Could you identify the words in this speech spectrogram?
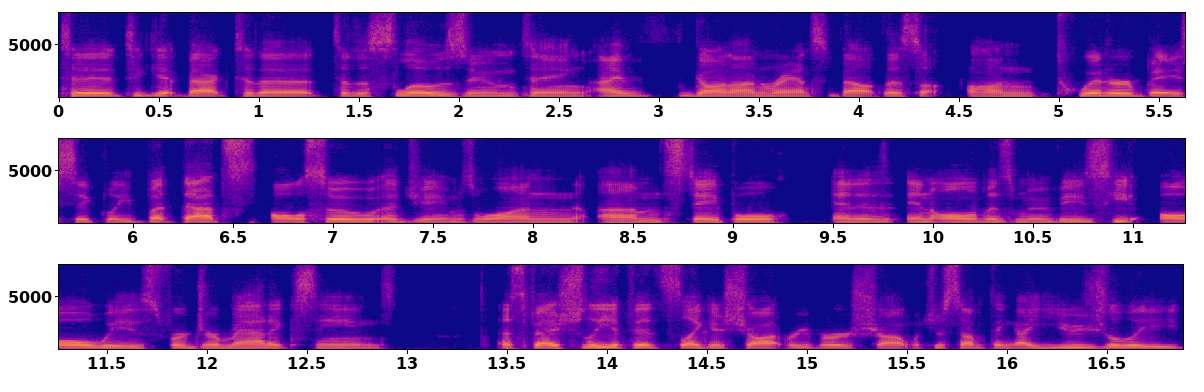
to to get back to the to the slow zoom thing i've gone on rants about this on twitter basically but that's also a james wan um staple and in all of his movies he always for dramatic scenes especially if it's like a shot reverse shot which is something i usually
